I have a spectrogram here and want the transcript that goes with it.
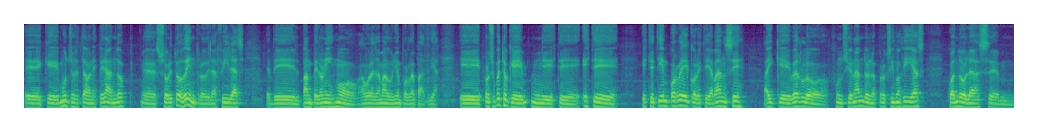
que muchos estaban esperando, sobre todo dentro de las filas del panperonismo, ahora llamado Unión por la Patria. por supuesto que mm, este, este este tiempo récord, este avance, hay que verlo funcionando en los próximos días cuando las, em,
